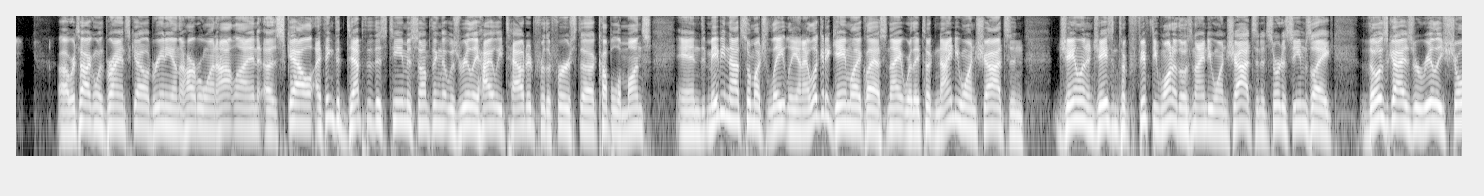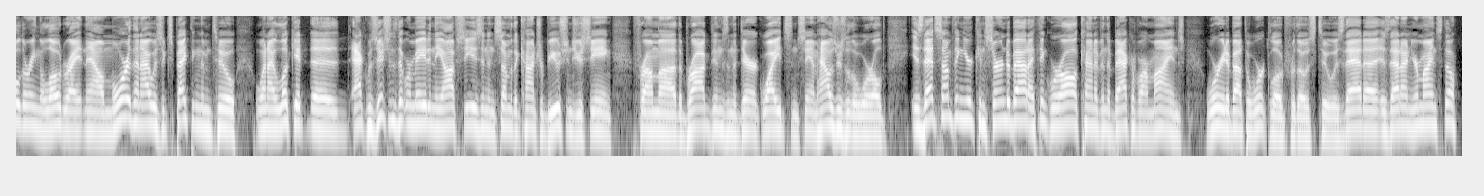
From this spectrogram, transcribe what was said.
Uh, we're talking with Brian Scalabrine on the Harbor One Hotline. Uh, Scal, I think the depth of this team is something that was really highly touted for the first uh, couple of months, and maybe not so much lately. And I look at a game like last night where they took 91 shots and Jaylen and Jayson took 51 of those 91 shots, and it sort of seems like those guys are really shouldering the load right now more than I was expecting them to when I look at the acquisitions that were made in the offseason and some of the contributions you're seeing from uh, the Brogdons and the Derek Whites and Sam Hausers of the world. Is that something you're concerned about? I think we're all kind of in the back of our minds worried about the workload for those two. Is that uh, is that on your mind still?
